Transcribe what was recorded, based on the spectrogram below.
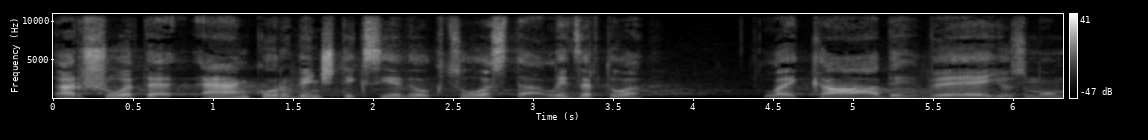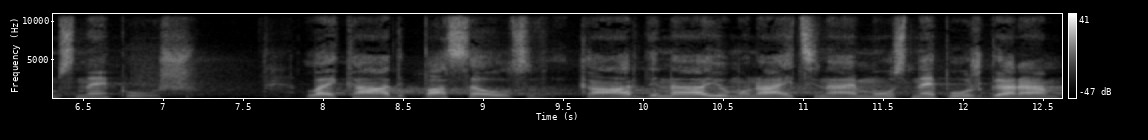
ar šo ankuru viņš tiks ievilkts ostā. Līdz ar to, lai kādi vēji uz mums nepūš, lai kādi pasaules kārdinājumi un aicinājumi mūs nepūš garām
